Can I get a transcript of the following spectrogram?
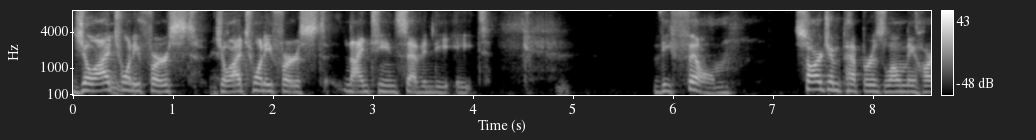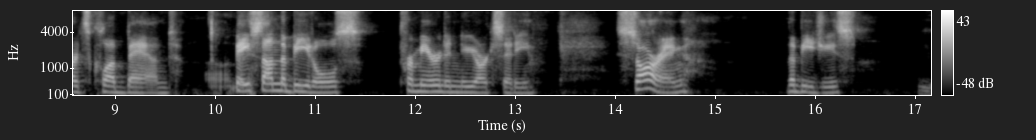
July 21st, July 21st, 1978. Hmm. The film Sergeant Pepper's Lonely Hearts Club Band, Um, based on the Beatles, premiered in New York City, starring the Bee Gees Hmm.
